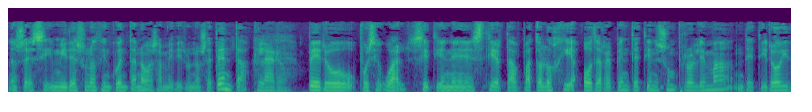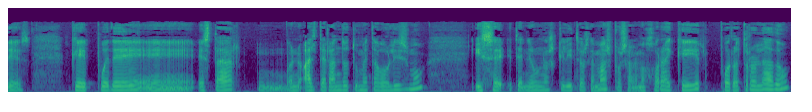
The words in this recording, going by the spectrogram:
no sé, si mides 1,50 no vas a medir 1,70 Claro. pero pues igual, si tienes cierta patología o de repente tienes un problema de tiroides que puede eh, estar mm, bueno alterando tu metabolismo y se- tener unos kilitos de más, pues a lo mejor hay que ir por otro lado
